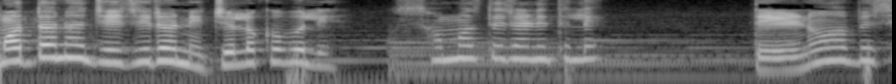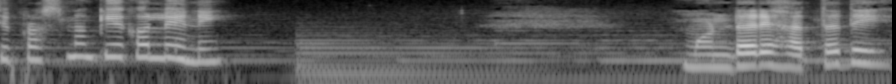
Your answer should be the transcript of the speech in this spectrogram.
ମଦନା ଜେଜିର ନିଜ ଲୋକ ବୋଲି ସମସ୍ତେ ଜାଣିଥିଲେ। ତେଣୁ ଆଉ ବେଶୀ ପ୍ରଶ୍ନ କିଏ କଲେନି। ମୁଣ୍ଡରେ ହାତ ଦେଇ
